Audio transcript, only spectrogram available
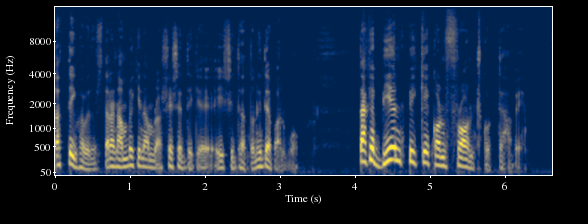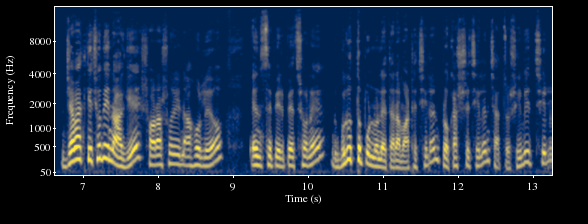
তাত্ত্বিকভাবে ধরছি, তারা নামবে কিনা আমরা শেষের দিকে এই সিদ্ধান্ত নিতে পারব। তাকে বিএনপিকে কনফ্রন্ট করতে হবে। জামায়াত কিছুদিন আগে সরাসরি না হলেও এনসিপির পেছনে গুরুত্বপূর্ণ নেতারা মাঠে ছিলেন, প্রকাশ্যে ছিলেন, ছাত্র শিবির ছিল,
